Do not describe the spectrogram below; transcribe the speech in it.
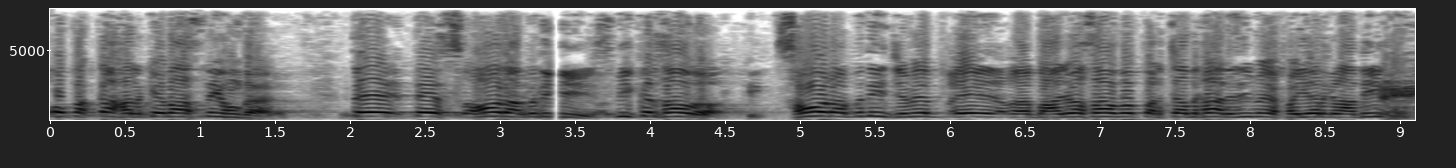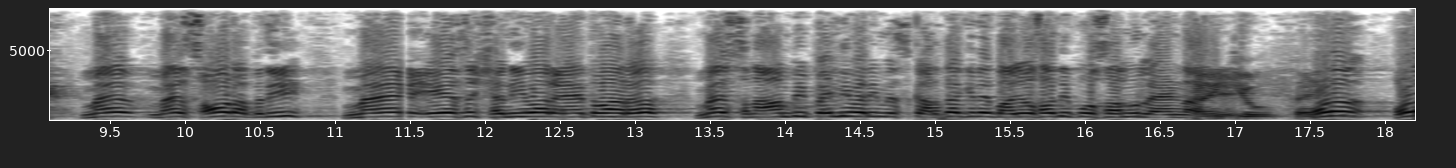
ਉਹ ਪੱਕਾ ਹਲਕੇ ਵਾਸਤੇ ਹੀ ਹੁੰਦਾ ਹੈ। ਤੇ ਤੇ ਸੌ ਰੱਬ ਦੀ ਸਪੀਕਰ ਸਾਹਿਬ ਸੌ ਰੱਬ ਦੀ ਜਿਵੇਂ ਇਹ ਬਾਜਵਾ ਸਾਹਿਬ ਪਰਚਾ ਦਿਖਾ ਰਹੇ ਸੀ ਮੈਂ ਐਫ ਆਈ ਆਰ ਕਰਾਤੀ ਮੈਂ ਮੈਂ ਸੌ ਰੱਬ ਦੀ ਮੈਂ ਇਸ ਸ਼ਨੀਵਾਰ ਐਤਵਾਰ ਮੈਂ ਸਨਾਮ ਵੀ ਪਹਿਲੀ ਵਾਰੀ ਮਿਸ ਕਰਦਾ ਕਿਤੇ ਬਾਜਵਾ ਸਾਹਿਬ ਦੀ ਪੁਲਿਸ ਸਾਨੂੰ ਲੈਣ ਨਾ thank ਹੁਣ ਹੁਣ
